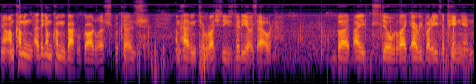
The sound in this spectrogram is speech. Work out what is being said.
You know, I'm coming. I think I'm coming back regardless because I'm having to rush these videos out. But I still would like everybody's opinion,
